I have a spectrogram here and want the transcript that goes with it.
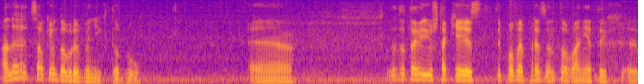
ale całkiem dobry wynik to był. E, To już takie jest typowe prezentowanie tych e,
